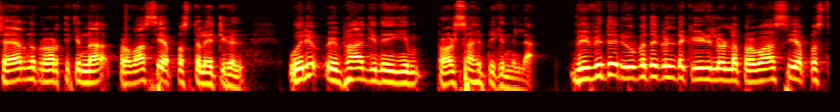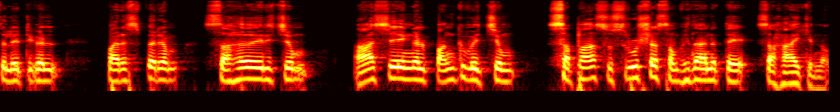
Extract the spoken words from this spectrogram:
ചേർന്ന് പ്രവർത്തിക്കുന്ന പ്രവാസി അപ്പസ്തലേറ്റുകൾ ഒരു വിഭാഗീയതയും പ്രോത്സാഹിപ്പിക്കുന്നില്ല. വിവിധ രൂപതകളുടെ കീഴിലുള്ള പ്രവാസി അപ്പസ്തലേറ്റുകൾ പരസ്പരം സഹകരിച്ചും ആശയങ്ങൾ പങ്കുവച്ചും സഭാ ശുശ്രൂഷ സംവിധാനത്തെ സഹായിക്കുന്നു.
